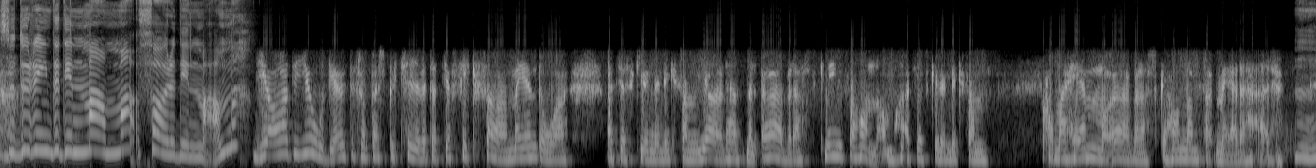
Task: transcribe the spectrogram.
Så du ringde din mamma före din man? Ja, det gjorde jag utifrån perspektivet att jag fick för mig ändå att jag skulle liksom göra det här som en överraskning för honom. Att jag skulle liksom komma hem och överraska honom med det här. Mm.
